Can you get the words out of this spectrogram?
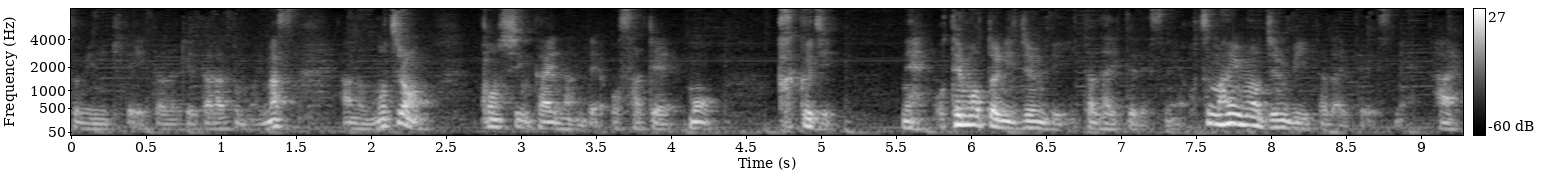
遊びに来ていただけたらと思います。あの、もちろん、懇親会なんでお酒も各自ね、お手元に準備いただいてですね、おつまみも準備いただいてですね、はい、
